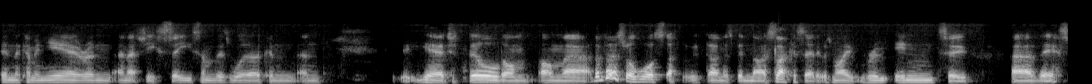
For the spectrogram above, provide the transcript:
in the coming year and, and actually see some of his work and and yeah, just build on on that. The First World War stuff that we've done has been nice. Like I said, it was my route into uh, this,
